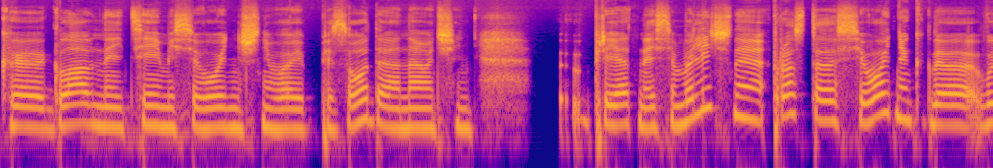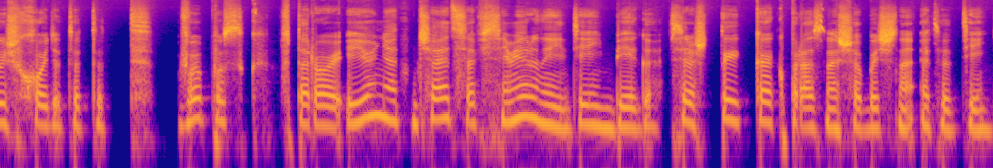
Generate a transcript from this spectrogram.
к главной теме сегодняшнего эпизода. Она очень приятное, символичное. Просто сегодня, когда выходит этот выпуск 2 июня, отмечается Всемирный день бега. Сереж, ты как празднуешь обычно этот день?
